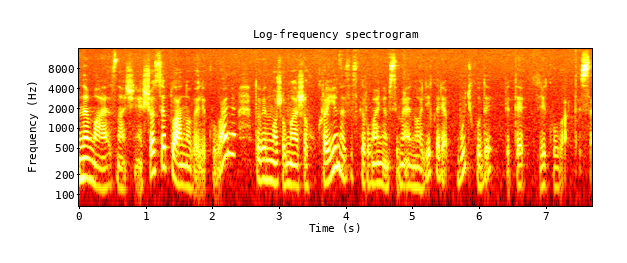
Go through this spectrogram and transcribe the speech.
Немає значення. Якщо це планове лікування, то він може в межах України за скеруванням сімейного лікаря будь-куди піти лікуватися.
